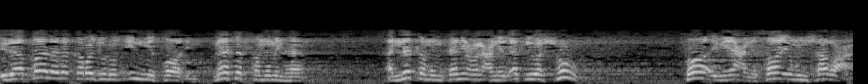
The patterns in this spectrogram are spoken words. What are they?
إذا قال لك رجل إني صائم ما تفهم منها؟ أنك ممتنع عن الأكل والشرب. صائم يعني صائم شرعا.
